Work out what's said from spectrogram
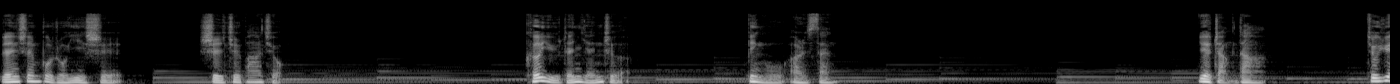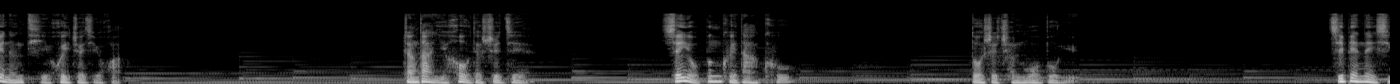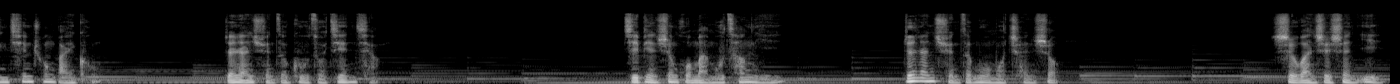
人生不如意事十之八九，可与人言者，并无二三。越长大，就越能体会这句话。长大以后的世界，鲜有崩溃大哭，多是沉默不语。即便内心千疮百孔，仍然选择故作坚强；即便生活满目苍夷，仍然选择默默承受。是万事胜意，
